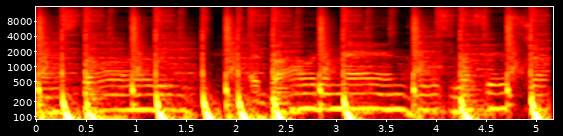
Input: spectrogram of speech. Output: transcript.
a story about a man who's lost his job.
